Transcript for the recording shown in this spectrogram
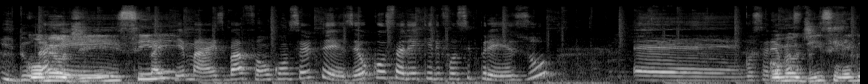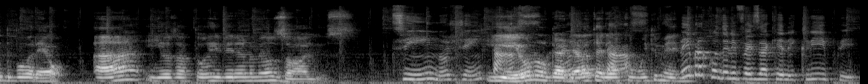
E Duda Como eu Reis, disse- Vai ter mais bafão, com certeza. Eu gostaria que ele fosse preso. É, gostaria como eu bastante. disse, Nego do Borel Ah, e eu já tô revirando meus olhos. Sim, nojento. E eu, no lugar dela, teria com muito medo. Lembra quando ele fez aquele clipe?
